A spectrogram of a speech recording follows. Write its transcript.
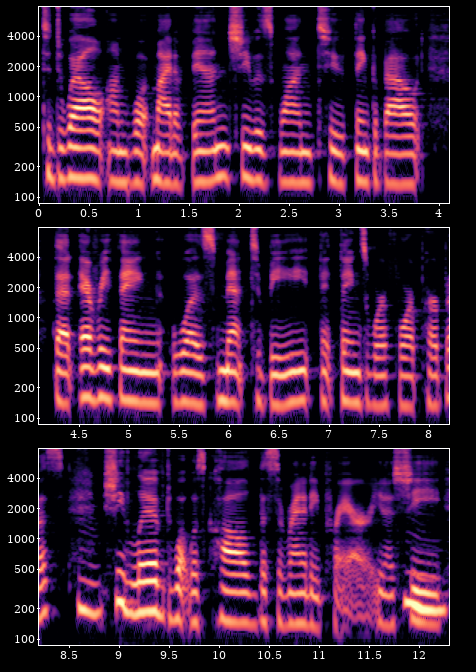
to dwell on what might have been. She was one to think about that everything was meant to be, that things were for a purpose. Mm. She lived what was called the serenity prayer. You know, she mm.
